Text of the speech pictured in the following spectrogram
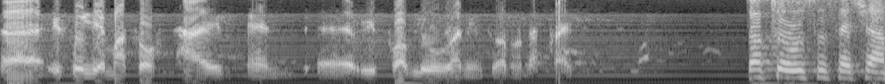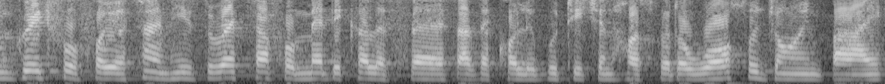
uh, it's only a matter of time, and uh, we probably will run into another crisis. Dr. Osu I'm grateful for your time. He's Director for Medical Affairs at the Korle Teaching Hospital. We're also joined by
